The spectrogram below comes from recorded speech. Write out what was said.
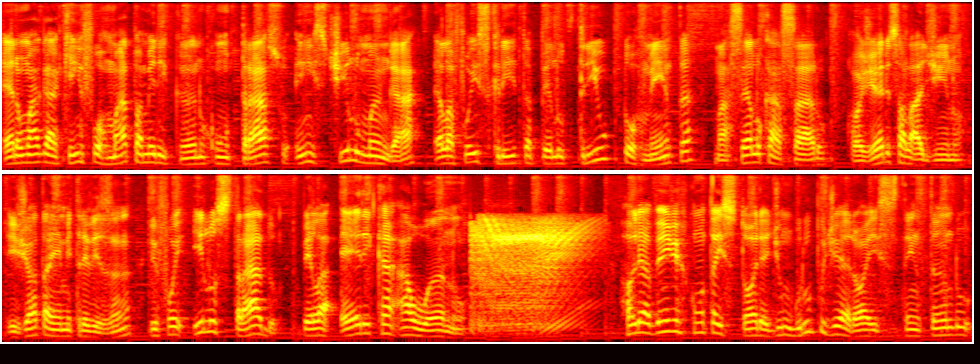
Era uma HQ em formato americano com traço em estilo mangá. Ela foi escrita pelo trio Tormenta, Marcelo Cassaro, Rogério Saladino e JM Trevisan e foi ilustrado pela Erika Awano. Holy Avenger conta a história de um grupo de heróis tentando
